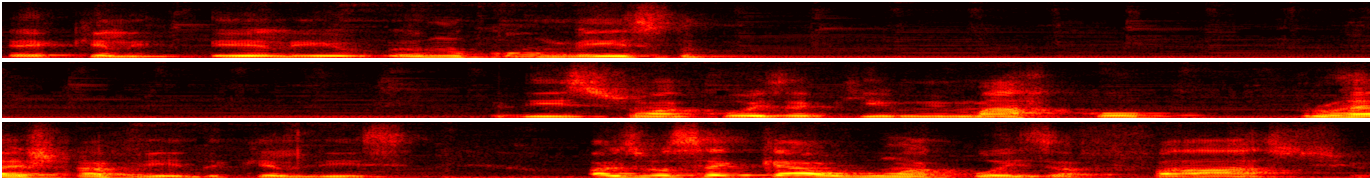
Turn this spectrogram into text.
É que ele, ele eu no começo disse uma coisa que me marcou para o resto da vida, que ele disse, mas você quer alguma coisa fácil,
